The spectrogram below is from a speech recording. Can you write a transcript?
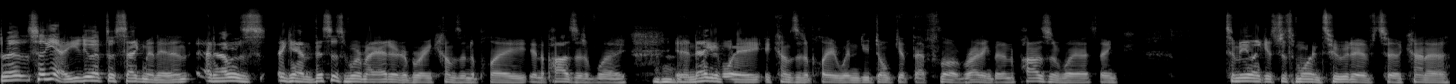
but so yeah, you do have to segment it, and and I was again, this is where my editor brain comes into play in a positive way. Mm-hmm. In a negative way, it comes into play when you don't get that flow of writing. But in a positive way, I think to me, like it's just more intuitive to kind of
